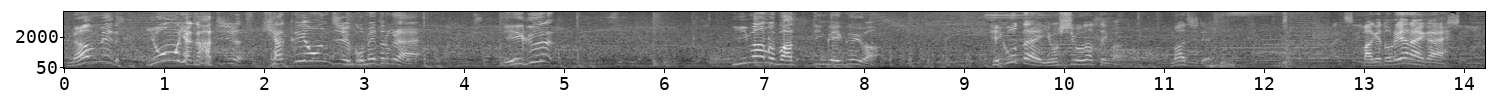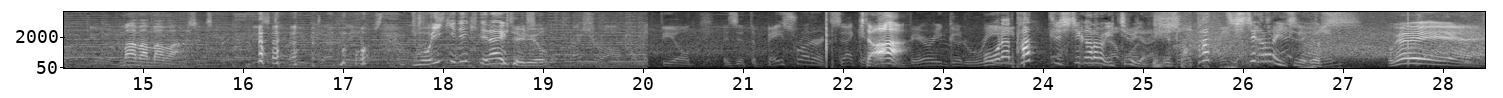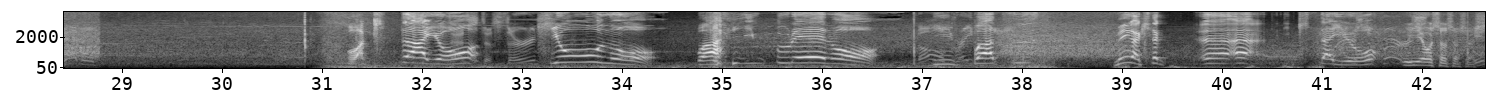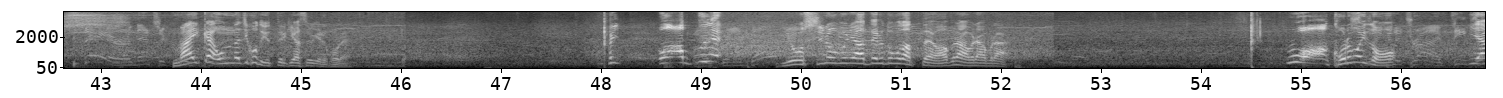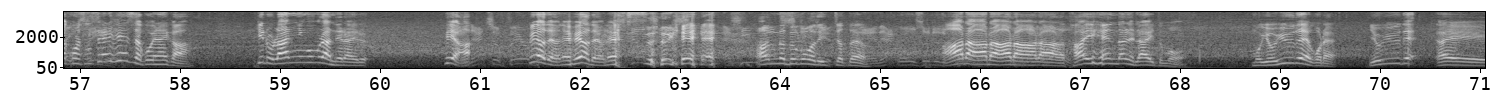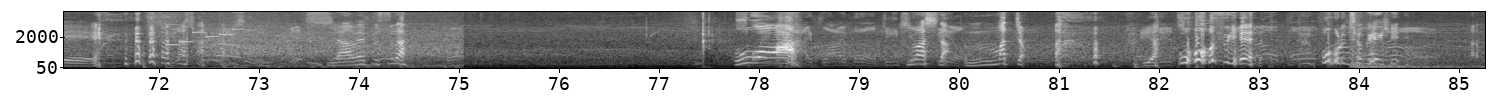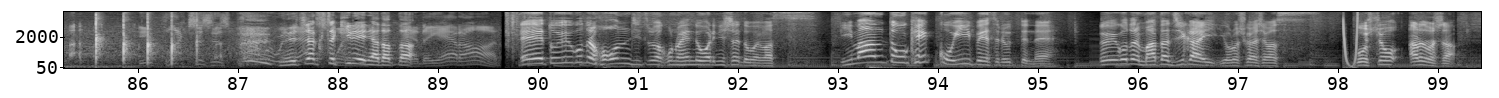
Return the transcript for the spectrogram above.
何メートル？480 145メートルぐらい？えぐ。今のバッティングえぐいわ。手応えよしおだった今。マジで。負けとるやないかい。まあまあまあまあ。もう息できてない人いるよ。きた。俺はタッチしてからの一塁じゃない。よしタッチしてからの一塁。よし。オッケー。うわ来たよ。今日のファインプレーの一発。目が来た。ああ。来たよ。ういよしよしよしよし。毎回同じこと言ってる気がするけどこれ。はい。あぶね ground ball. 吉信に当てるとこだったよ。危ない危ない危ない。うわーこれもいいぞ。いやこれさすがにフェンスは超えないか。けどランニングホームラン狙える。フェア？フェアだよねフェアだよね。すげえ。あんなとこまで行っちゃったよ。あらあらあらあらあら。大変だねライトも。もう余裕だよこれ。余裕で。はい。なめぷすな。うわー！来ました。マッチョ。いやおおすげえ。ポール直撃。めちゃくちゃ綺麗に当たった。えー、ということで本日はこの辺で終わりにしたいと思います。今んとこ結構いいペースで打ってんね。ということでまた次回よろしくお願いします。ご視聴ありがとうございました。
